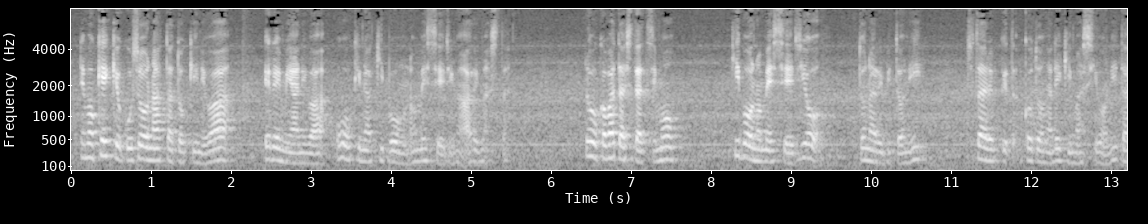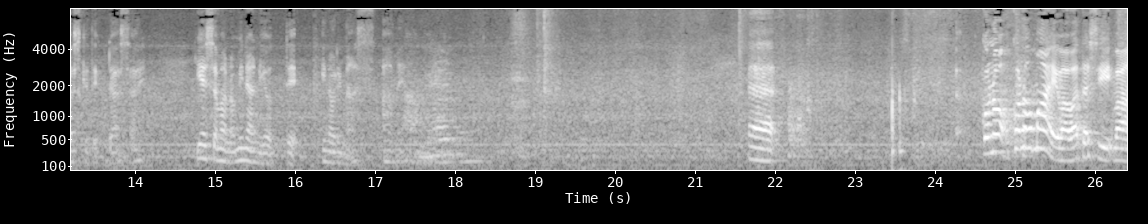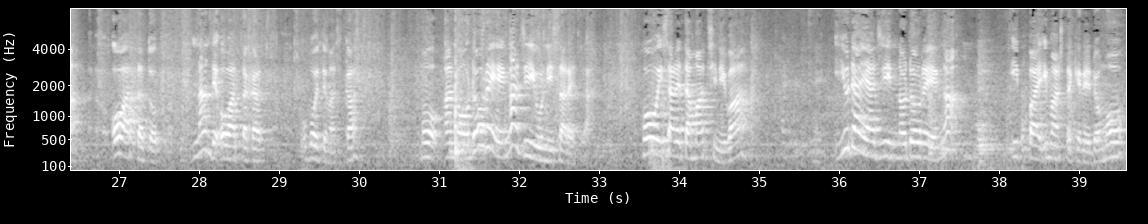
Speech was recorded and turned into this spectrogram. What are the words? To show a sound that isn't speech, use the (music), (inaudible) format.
でも結局そうなった時にはエレミアには大きな希望のメッセージがありました。どうか私たちも希望のメッセージを隣人に伝えることができますように助けてください。イエス様の皆によって祈ります。アーメン。えーこのこの前は私は終わったとなんで終わったか覚えてますか？もうあの奴隷が自由にされた。包囲された町にはユダヤ人の奴隷がいっぱいいましたけれども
